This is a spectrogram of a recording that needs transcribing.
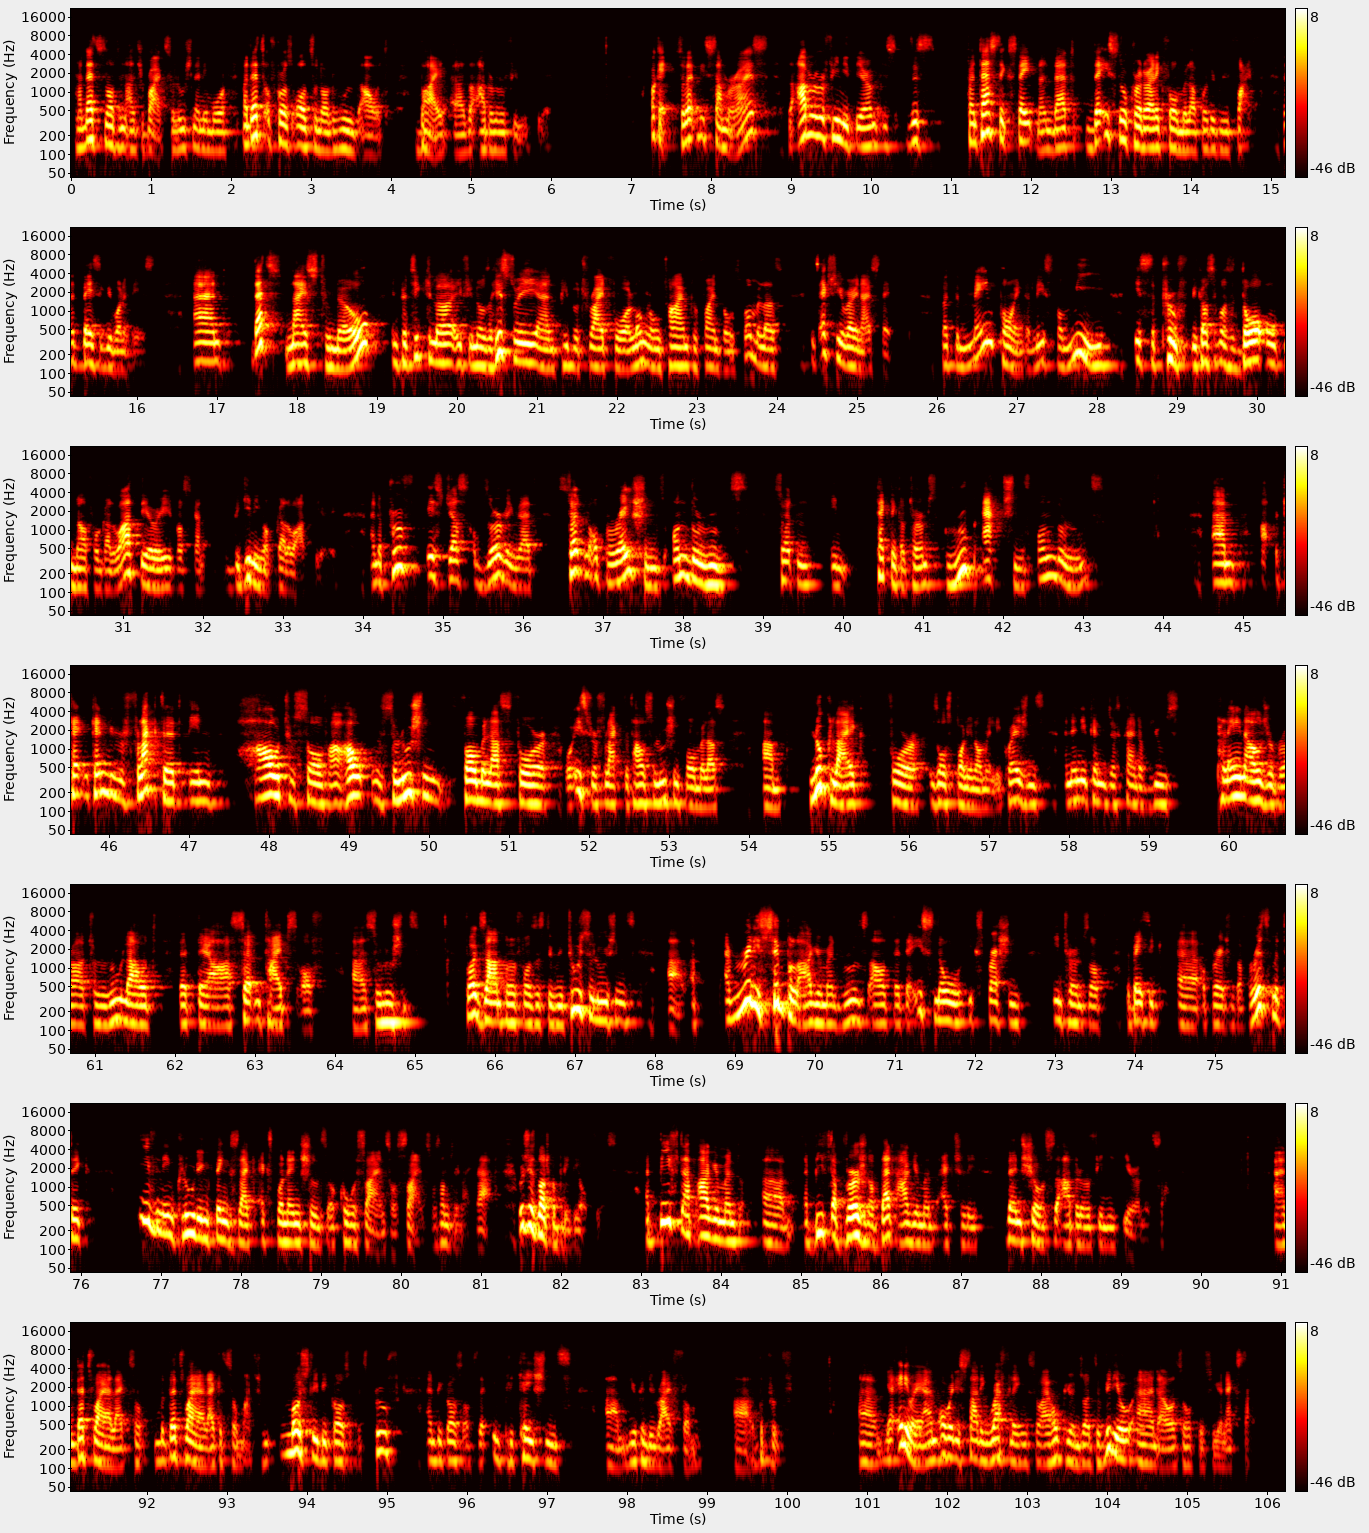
And that's not an algebraic solution anymore, but that's of course also not ruled out by uh, the Abel-Ruffini theorem. Okay, so let me summarize. The Abel-Ruffini theorem is this fantastic statement that there is no quadratic formula for degree five. That's basically what it is. And that's nice to know, in particular, if you know the history and people tried for a long, long time to find those formulas, it's actually a very nice statement. But the main point, at least for me, is the proof because it was a door opener for Galois theory. It was kind of the beginning of Galois theory. And the proof is just observing that certain operations on the roots, certain in technical terms, group actions on the roots um, can, can be reflected in how to solve, how, how solution formulas for, or is reflected how solution formulas um, look like for those polynomial equations. And then you can just kind of use plain algebra to rule out that there are certain types of uh, solutions. For example, for this degree two solutions, uh, a, a, really simple argument rules out that there is no expression in terms of the basic uh, operations of arithmetic, even including things like exponentials or cosines or sines or something like that, which is not completely obvious. A beefed up argument, uh, a beefed up version of that argument actually then shows the Abel-Ruffini theorem itself. And that's why I like so, that's why I like it so much, mostly because of its proof and because of the implications um, you can derive from uh, the proof. Um, yeah, anyway, I'm already starting waffling, so I hope you enjoyed the video and I also hope to see you next time.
